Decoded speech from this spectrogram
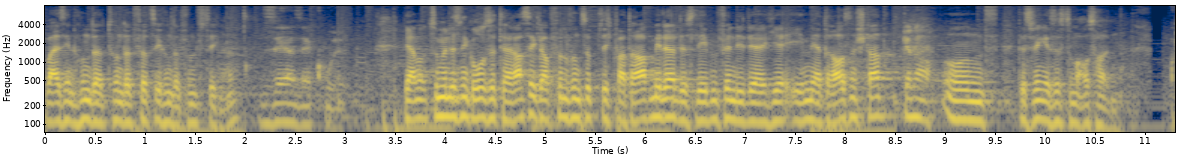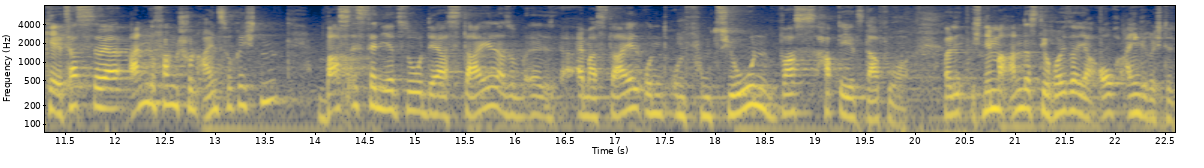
weiß ich, nicht, 100, 140, 150. Ne? Sehr, sehr cool. Wir haben zumindest eine große Terrasse, ich glaube 75 Quadratmeter. Das Leben findet ja hier eh mehr draußen statt. Genau. Und deswegen ist es zum Aushalten. Okay, jetzt hast du ja angefangen schon einzurichten. Was ist denn jetzt so der Style, also äh, einmal Style und, und Funktion, was habt ihr jetzt davor? Weil ich, ich nehme mal an, dass die Häuser ja auch eingerichtet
